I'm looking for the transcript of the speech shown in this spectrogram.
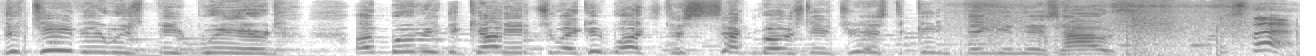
The TV was being weird. I'm moving the couch in so I can watch the second most interesting thing in this house. What's that?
